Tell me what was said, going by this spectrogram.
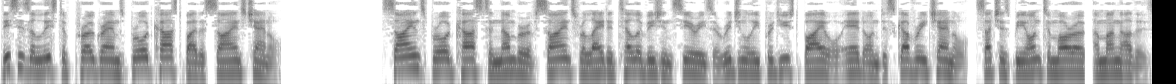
This is a list of programs broadcast by the Science Channel. Science broadcasts a number of science-related television series originally produced by or aired on Discovery Channel, such as Beyond Tomorrow, among others.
